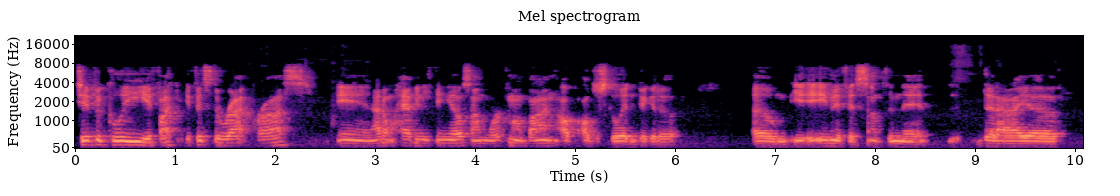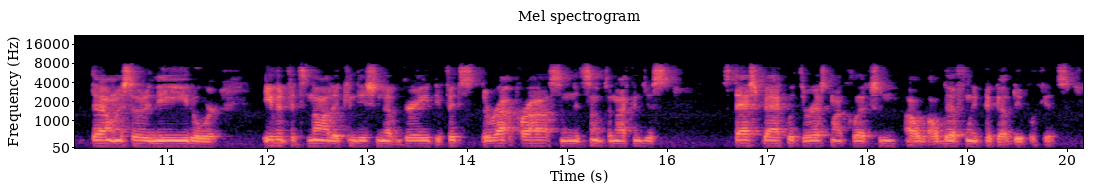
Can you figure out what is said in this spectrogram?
typically, if I if it's the right price and I don't have anything else I'm working on buying, I'll, I'll just go ahead and pick it up. Um, even if it's something that that I uh, that I don't necessarily need, or even if it's not a condition upgrade, if it's the right price and it's something I can just stash back with the rest of my collection, I'll, I'll definitely pick up duplicates.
